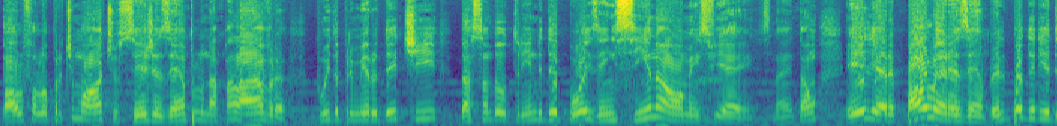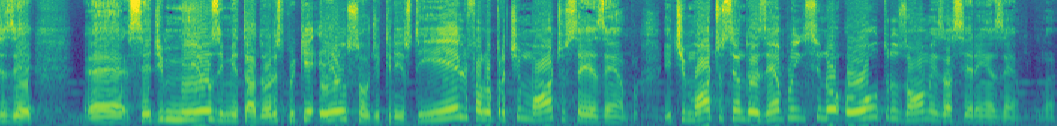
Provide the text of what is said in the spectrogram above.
Paulo falou para Timóteo: seja exemplo na palavra, cuida primeiro de ti, da sã doutrina e depois ensina a homens fiéis. Né? Então, ele era, Paulo era exemplo. Ele poderia dizer: é, ser de meus imitadores, porque eu sou de Cristo. E ele falou para Timóteo ser exemplo. E Timóteo, sendo exemplo, ensinou outros homens a serem exemplo. Né?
